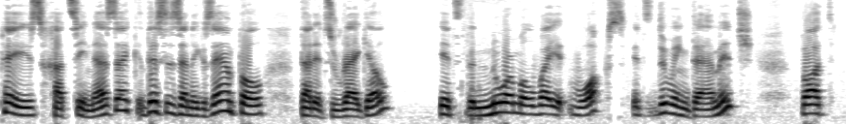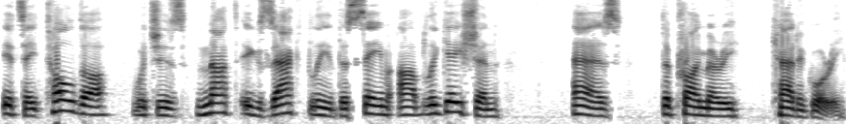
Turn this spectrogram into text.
pays chatzi nezek. This is an example that it's regel, it's the normal way it walks, it's doing damage, but it's a tolda which is not exactly the same obligation as the primary category.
